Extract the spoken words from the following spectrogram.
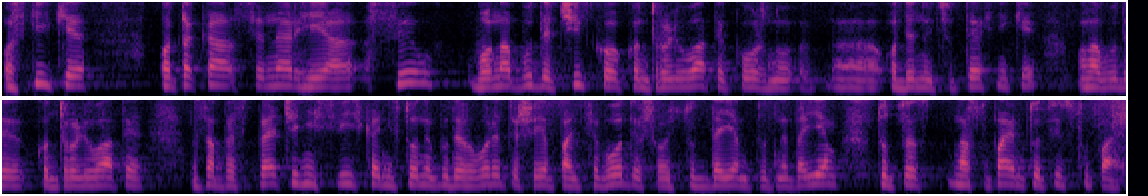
оскільки отака синергія сил вона буде чітко контролювати кожну е, одиницю техніки. Вона буде контролювати забезпеченість війська. Ніхто не буде говорити, що є пальцеводи, що ось тут даємо, тут не даємо, тут наступаємо, тут відступаємо.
